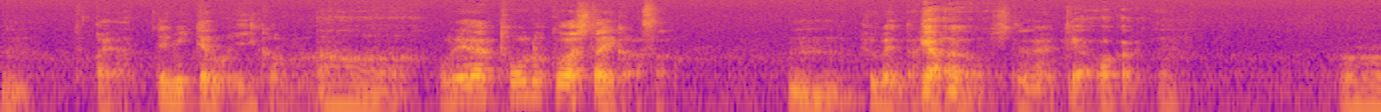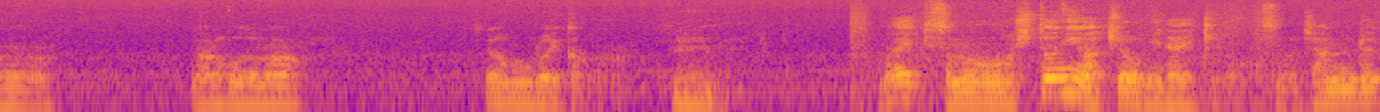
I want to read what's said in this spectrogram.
うん。とかやってみてもいいかもな。俺は登録はしたいからさうん。不便だしいやうん。してないいやわかる。うん。なるほどな。それはおもろいかもうん、うん、な前ってその人には興味ないけどそのジャンル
